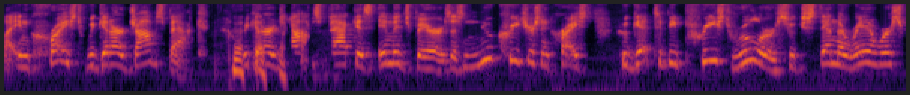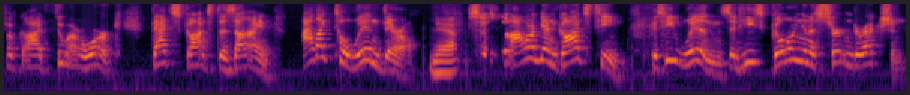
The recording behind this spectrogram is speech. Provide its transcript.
uh, In Christ, we get our jobs back. We get our jobs back as image bearers, as new creatures in Christ who get to be priest rulers who extend the reign and worship of God through our work. That's God's design. I like to win, Darrell. Yeah. So, so I want to be on God's team because He wins and He's going in a certain direction.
